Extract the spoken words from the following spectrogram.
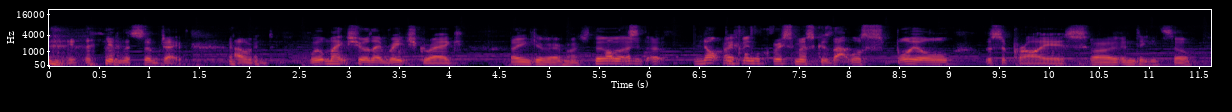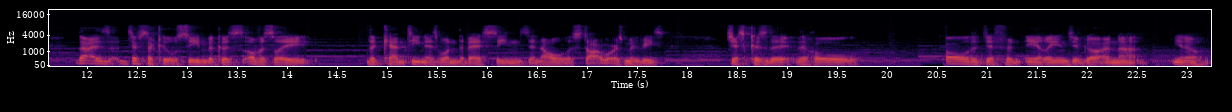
in the, in the subject, and we'll make sure they reach Greg. Thank you very much. Though, uh, uh, Not before Vince. Christmas because that will spoil the surprise. uh, indeed. So that is just a cool scene because obviously the cantina is one of the best scenes in all the Star Wars movies, just because the the whole all the different aliens you've got in that you know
